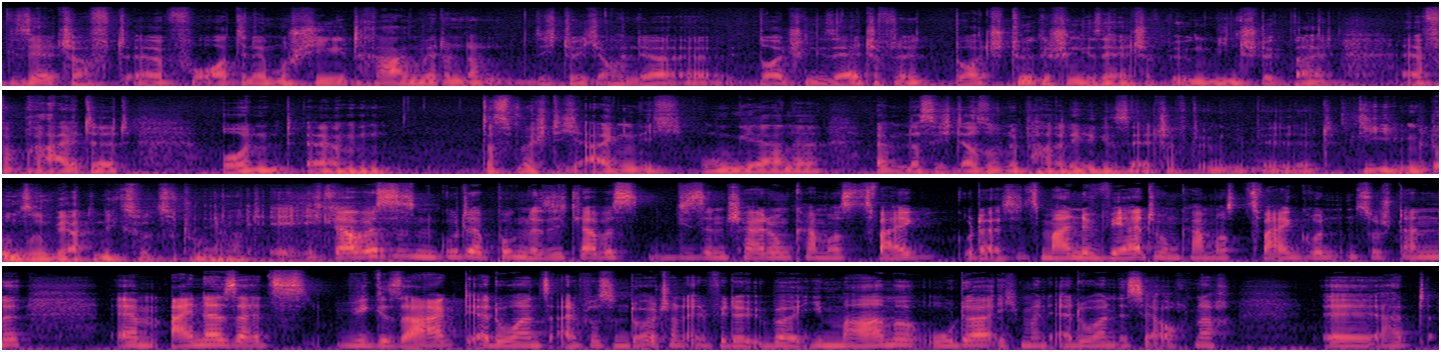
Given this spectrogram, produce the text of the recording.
Gesellschaft äh, vor Ort in der Moschee getragen wird und dann sich natürlich auch in der äh, deutschen Gesellschaft, in der deutsch-türkischen Gesellschaft irgendwie ein Stück weit verbreitet. Und ähm, das möchte ich eigentlich ungerne, ähm, dass sich da so eine Parallelgesellschaft irgendwie bildet, die mit unseren Werten nichts mehr zu tun hat. Ich glaube, es ist ein guter Punkt. Also ich glaube, es, diese Entscheidung kam aus zwei, oder ist jetzt meine Wertung, kam aus zwei Gründen zustande. Ähm, einerseits, wie gesagt, Erdogans Einfluss in Deutschland entweder über Imame oder, ich meine, Erdogan ist ja auch nach, äh, hat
